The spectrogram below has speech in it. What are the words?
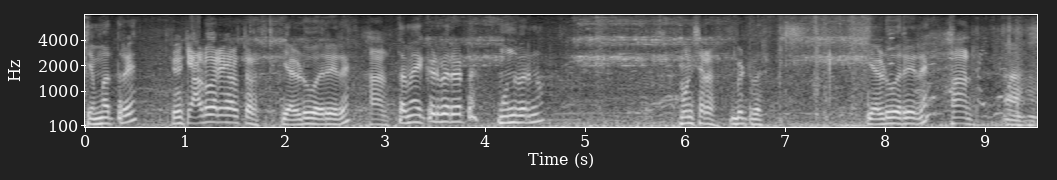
ಕಿಮ್ಮತ್ ರೀ? ಇವಕ್ಕೆ ಎರಡೂವರೆ ಹೇಳ್ತಾರೆ ಎರಡೂವರೆ ರೀ? ಹಾಂ. ತಮ್ಮ ಈ ಕಡೆ ಬೇರೆ ಒಟ್ಟು? ಮುಂದೆ ಬರ್ರಿ ನೀವು ಸರ ಬಿಟ್ಟು ಬರ್ರಿ ಎರಡೂವರೆ ರೀ? ಹಾಂ. ರೀ ಹಾಂ ಹಾಂ.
